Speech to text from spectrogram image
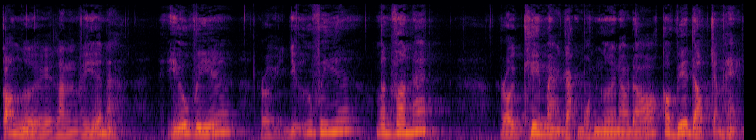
Có người lành vía nè, yếu vía, rồi giữ vía, vân vân hết. Rồi khi mà gặp một người nào đó có vía độc chẳng hạn,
